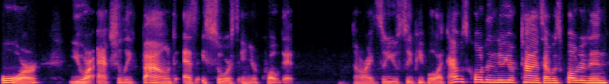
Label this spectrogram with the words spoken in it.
or you are actually found as a source and you're quoted. All right. So you see people like I was quoted in New York Times, I was quoted in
